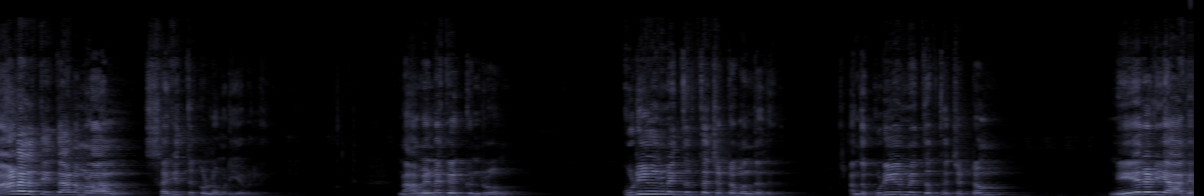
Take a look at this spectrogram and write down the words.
நாடகத்தை தான் நம்மளால் சகித்து கொள்ள முடியவில்லை. நாம் என்ன கேட்கின்றோம்? குடியுரிமை திருத்த சட்டம் வந்தது. அந்த குடியுரிமை திருத்த சட்டம் நேரடியாக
